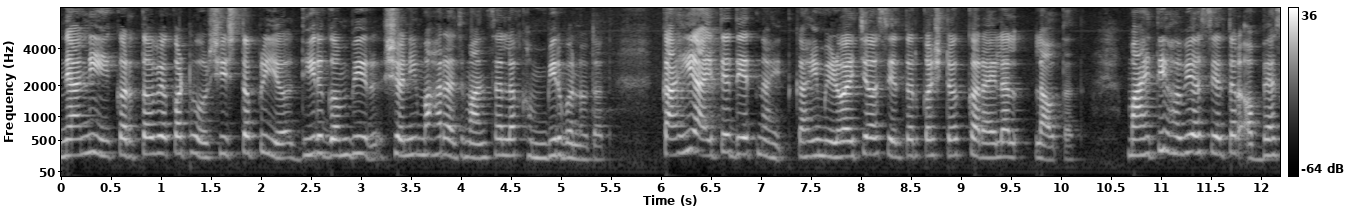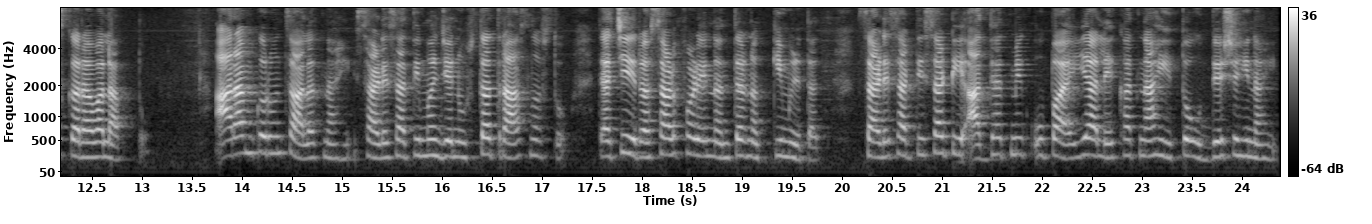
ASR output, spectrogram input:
ज्ञानी कर्तव्य कठोर शिस्तप्रिय धीर गंभीर शनी महाराज माणसाला खंबीर बनवतात. काही आयते देत नाहीत. काही मिळवायचे असेल तर कष्ट करायला लावतात. माहिती हवी असेल तर अभ्यास करावा लागतो. आराम करून चालत नाही. साडेसाती म्हणजे नुसता त्रास नसतो. त्याची रसाळ फळे नंतर नक्की मिळतात. साडेसातीसाठी आध्यात्मिक उपाय या लेखात नाही तो उद्देशही नाही.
